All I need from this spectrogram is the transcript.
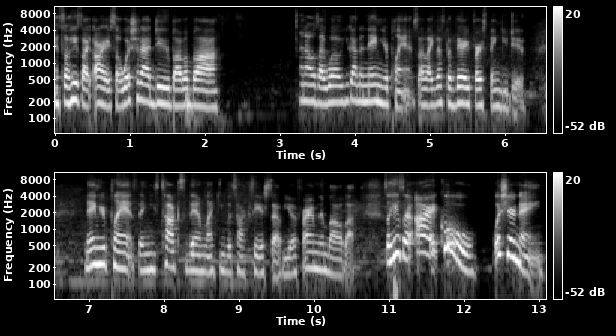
And so he's like, All right, so what should I do? Blah, blah, blah. And I was like, well, you got to name your plants. I like that's the very first thing you do. Name your plants, then you talk to them like you would talk to yourself. You affirm them, blah, blah, blah. So he's like, all right, cool. What's your name?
